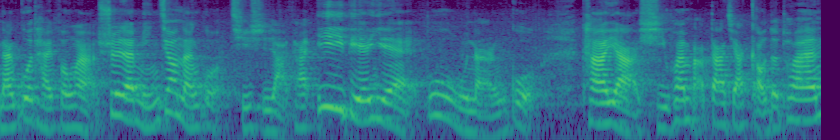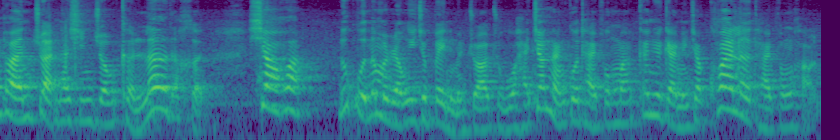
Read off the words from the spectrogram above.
难过台风啊，虽然名叫难过，其实啊，他一点也不难过。他呀，喜欢把大家搞得团团转，他心中可乐得很。笑话，如果那么容易就被你们抓住，我还叫难过台风吗？干脆改名叫快乐台风好了。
